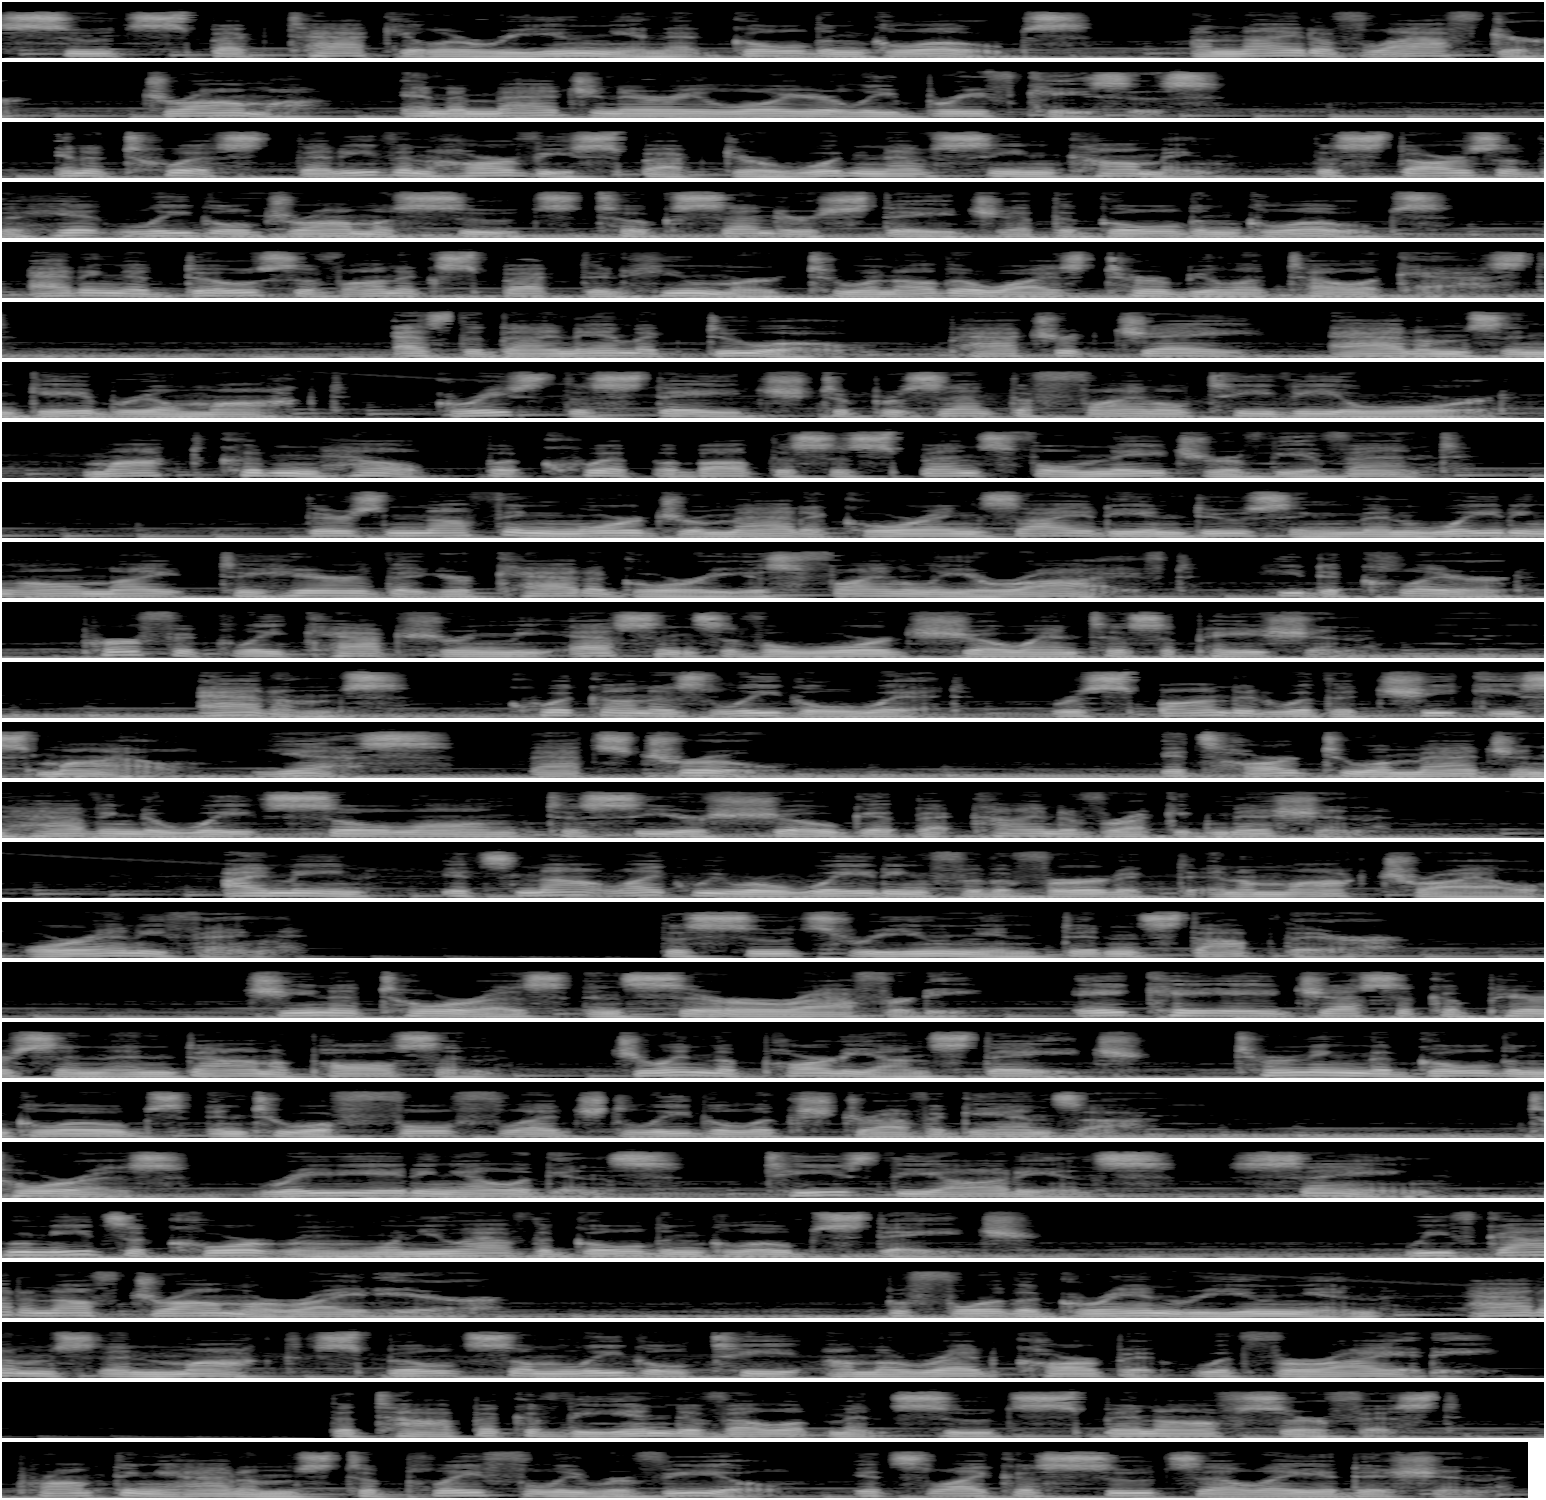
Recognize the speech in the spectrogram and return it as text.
Suits' spectacular reunion at Golden Globes, a night of laughter, drama, and imaginary lawyerly briefcases. In a twist that even Harvey Specter wouldn't have seen coming, the stars of the hit legal drama Suits took center stage at the Golden Globes, adding a dose of unexpected humor to an otherwise turbulent telecast. As the dynamic duo, Patrick J. Adams and Gabriel Macht, graced the stage to present the final TV award, Macht couldn't help but quip about the suspenseful nature of the event. There's nothing more dramatic or anxiety-inducing than waiting all night to hear that your category is finally arrived, he declared, perfectly capturing the essence of award show anticipation. Adams, quick on his legal wit, responded with a cheeky smile, yes, that's true. It's hard to imagine having to wait so long to see your show get that kind of recognition. I mean, it's not like we were waiting for the verdict in a mock trial or anything. The Suits reunion didn't stop there. Gina Torres and Sarah Rafferty, aka Jessica Pearson and Donna Paulsen, joined the party on stage, turning the Golden Globes into a full-fledged legal extravaganza. Torres, radiating elegance, teased the audience, saying, Who needs a courtroom when you have the Golden Globe stage? We've got enough drama right here. Before the grand reunion, Adams and Macht spilled some legal tea on the red carpet with Variety the topic of the in-development Suits spin-off surfaced, prompting Adams to playfully reveal, it's like a Suits LA edition.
